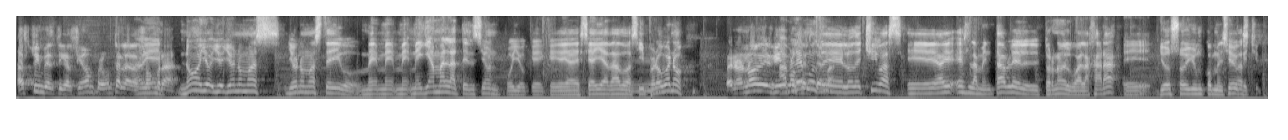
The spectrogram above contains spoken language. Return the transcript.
haz tu investigación, pregúntale a la sombra. No, yo, yo, yo nomás, yo nomás te digo, me, me, me llama la atención, pollo, que, que se haya dado así, pero bueno. Pero no Hablemos de lo de Chivas. Eh, es lamentable el torneo del Guadalajara. Eh, yo soy un convencido de que Chivas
